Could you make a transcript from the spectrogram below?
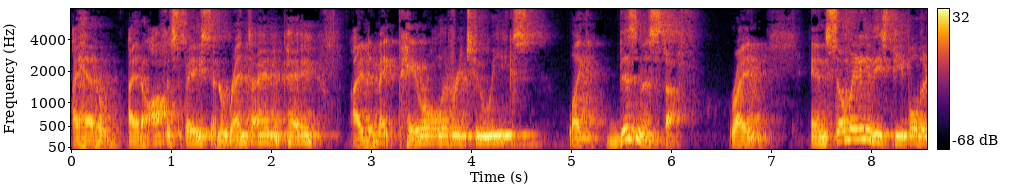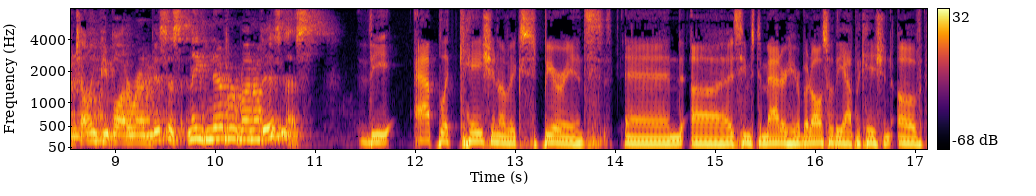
I had a, I had office space and rent I had to pay. I had to make payroll every two weeks, like business stuff, right? And so many of these people, they're telling people how to run a business and they've never run a business. The application of experience and uh, it seems to matter here, but also the application of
